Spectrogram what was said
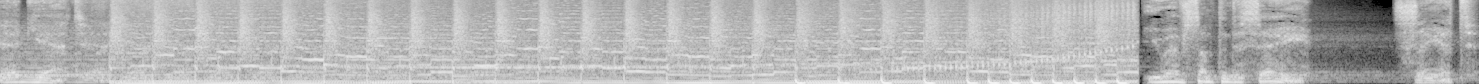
dead yet. You have something to say. Say it.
